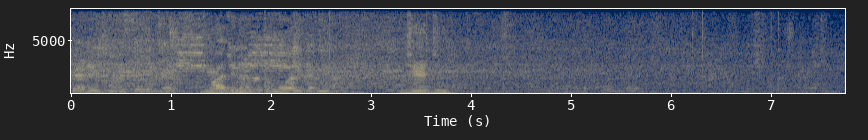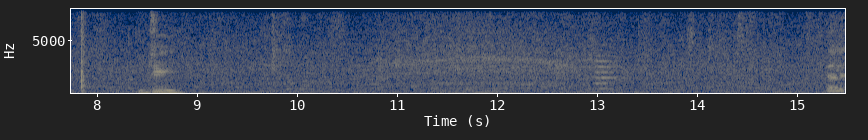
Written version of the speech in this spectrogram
ব্যাটারি সমস্যা হয়েছে হলো তো মোবাইল জি জি। জি। তাহলে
